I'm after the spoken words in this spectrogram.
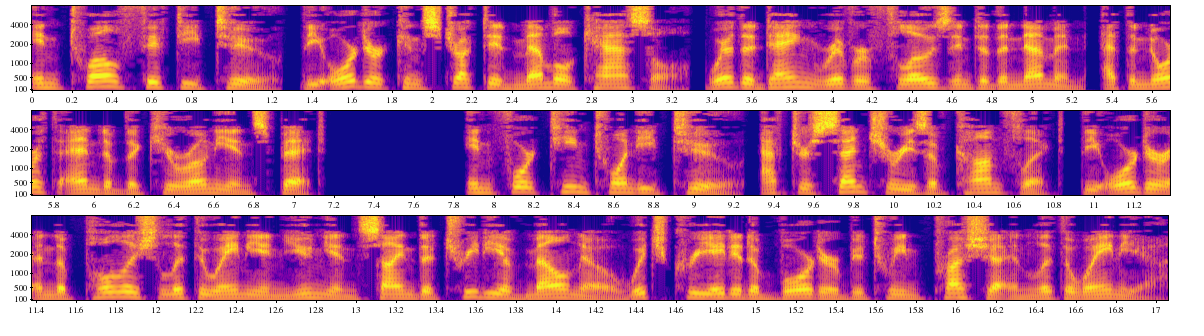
In 1252, the order constructed Memel Castle, where the Dang River flows into the Neman, at the north end of the Curonian Spit. In 1422, after centuries of conflict, the order and the Polish-Lithuanian Union signed the Treaty of Melno which created a border between Prussia and Lithuania.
